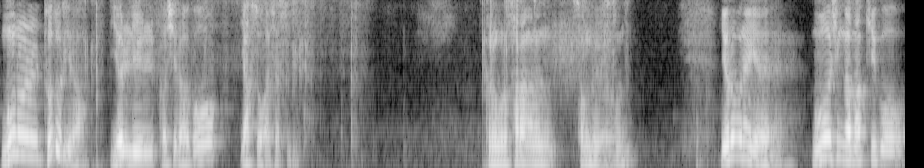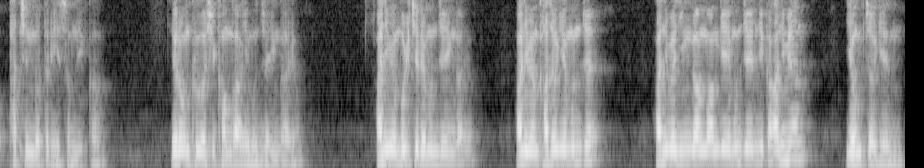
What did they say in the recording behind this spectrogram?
문을 두드리라 열릴 것이라고 약속하셨습니다. 그러므로 사랑하는 성도 여러분, 여러분에게 무엇인가 막히고 다친 것들이 있습니까? 여러분 그것이 건강의 문제인가요? 아니면 물질의 문제인가요? 아니면 가정의 문제? 아니면 인간관계의 문제입니까? 아니면 영적인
